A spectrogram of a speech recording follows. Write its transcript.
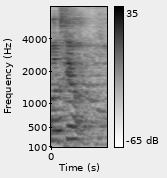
Let's go.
